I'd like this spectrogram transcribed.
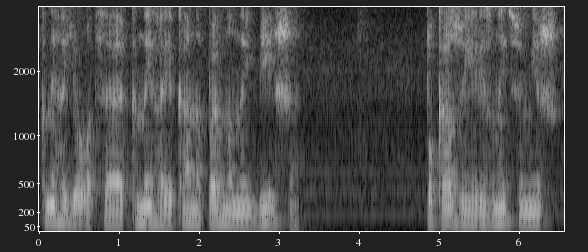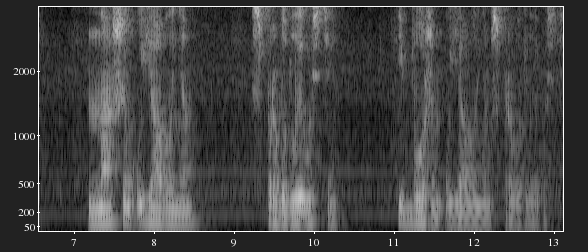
Книга Йова це книга, яка, напевно, найбільше показує різницю між нашим уявленням справедливості і Божим уявленням справедливості.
